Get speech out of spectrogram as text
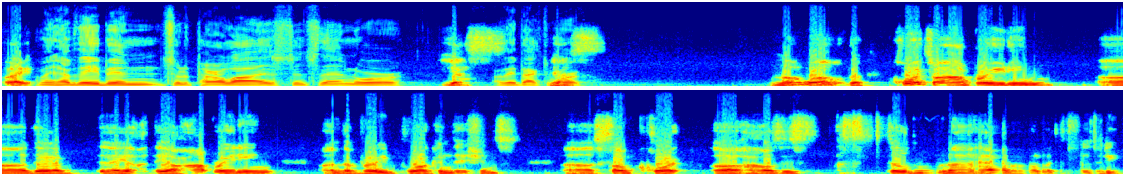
Right. I mean, have they been sort of paralyzed since then, or yes, are they back to yes. work? No, well, the courts are operating. Uh, they're, they they are operating under very poor conditions. Uh, some court uh, houses still do not have electricity.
